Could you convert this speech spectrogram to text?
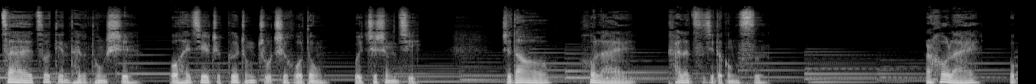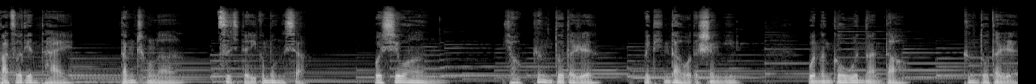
在做电台的同时，我还接着各种主持活动维持生计，直到后来开了自己的公司。而后来，我把做电台当成了自己的一个梦想。我希望有更多的人会听到我的声音，我能够温暖到更多的人。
